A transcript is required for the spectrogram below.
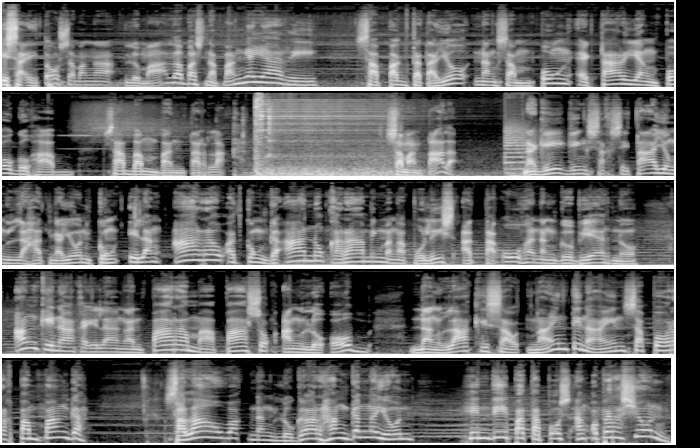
Isa ito sa mga lumalabas na pangyayari sa pagtatayo ng 10 ektaryang Pogo Hub sa Bamban, Tarlac. Samantala, nagiging saksi tayong lahat ngayon kung ilang araw at kung gaano karaming mga pulis at tauhan ng gobyerno ang kinakailangan para mapasok ang loob ng Lucky South 99 sa Porac, Pampanga. Sa lawak ng lugar hanggang ngayon, hindi pa tapos ang operasyon.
